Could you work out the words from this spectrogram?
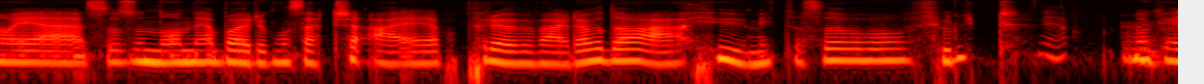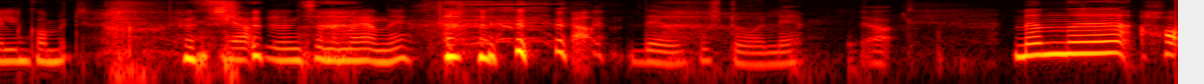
når jeg, så, så nå når jeg bare har konsert, så er jeg på prøve hver dag. Da er huet mitt altså fullt Ja. når kvelden kommer. Ja, den kjenner jeg meg enig i. Ja, det er jo forståelig. Ja. Men eh, ha,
